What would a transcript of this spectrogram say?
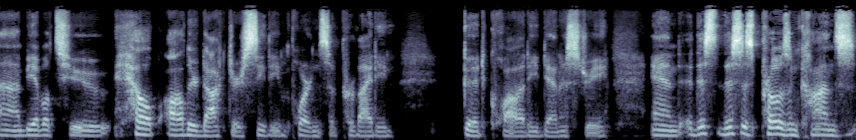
uh, be able to help all their doctors see the importance of providing good quality dentistry. And this this is pros and cons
